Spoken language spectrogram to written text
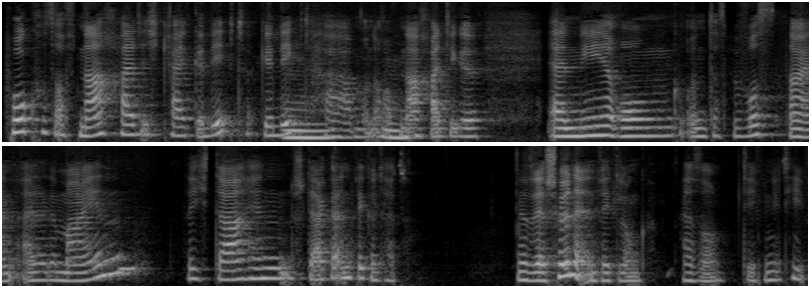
Fokus auf Nachhaltigkeit gelegt, gelegt haben und auch auf nachhaltige Ernährung und das Bewusstsein allgemein sich dahin stärker entwickelt hat. Eine sehr schöne Entwicklung, also definitiv.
